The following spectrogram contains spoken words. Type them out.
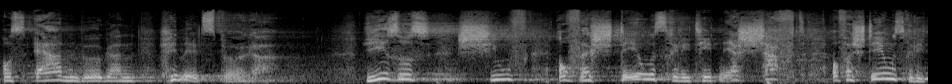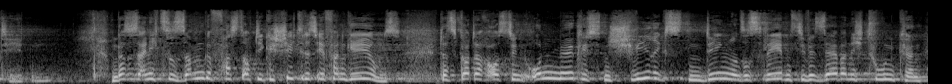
aus Erdenbürgern Himmelsbürger. Jesus schuf Auferstehungsrealitäten, er schafft Auferstehungsrealitäten. Und das ist eigentlich zusammengefasst auch die Geschichte des Evangeliums, dass Gott auch aus den unmöglichsten, schwierigsten Dingen unseres Lebens, die wir selber nicht tun können,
